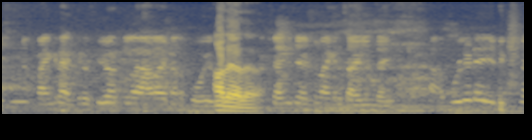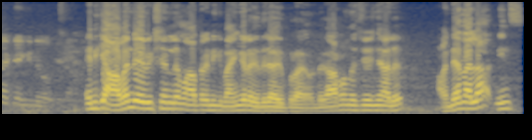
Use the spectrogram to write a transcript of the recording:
ജിഷിൻ ഭയങ്കര അഗ്രസീവ് ആയിട്ടുള്ള ആളായിട്ടാണ് പോയത്. അതെ അതെ. ശേഷം ഭയങ്കര സൈലന്റ് ആയി. പുള്ളിയുടെ എങ്ങനെ എനിക്ക് അവന്റെ എവിക്ഷനിൽ മാത്രം എനിക്ക് ഭയങ്കര എതിരഭിപ്രായമുണ്ട്. കാരണം എന്ന് വെച്ച് കഴിഞ്ഞാൽ അവന്റെ നല്ല മീൻസ്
